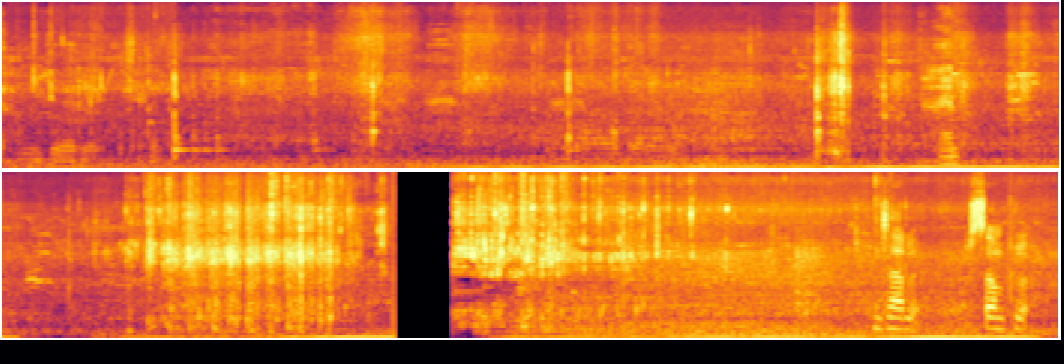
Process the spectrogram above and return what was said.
काम जीवर है ना? झालं संपलं.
